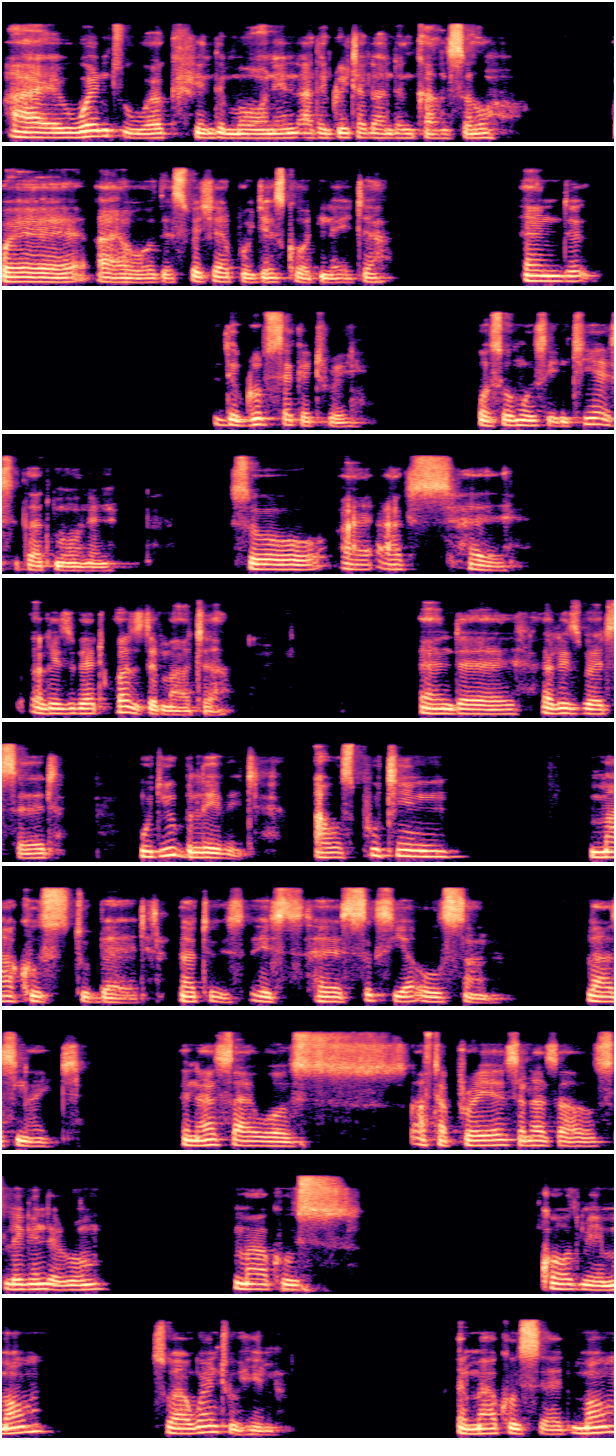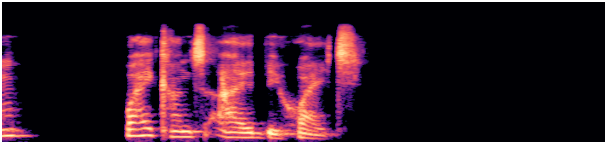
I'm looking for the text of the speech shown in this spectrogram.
I went to work in the morning at the Greater London Council, where I was the special projects coordinator. And the group secretary was almost in tears that morning. So I asked her, Elizabeth, what's the matter? And uh, Elizabeth said, would you believe it? I was putting Marcus to bed, that is his, six-year-old son, last night. And as I was, after prayers and as I was leaving the room, Marcus called me mom. So I went to him. And Marcus said, mom, why can't I be white?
